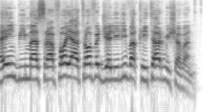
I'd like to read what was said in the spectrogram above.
هی این بی مصرف های اطراف جلیلی و قیتر می‌شوند.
